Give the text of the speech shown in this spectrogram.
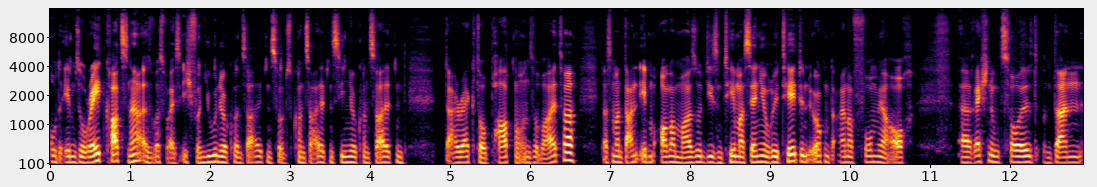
oder eben so Rate Cards, ne? also was weiß ich, von Junior Consultant, Consultant, Senior Consultant, Director, Partner und so weiter, dass man dann eben auch nochmal so diesem Thema Seniorität in irgendeiner Form ja auch äh, Rechnung zollt. Und dann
